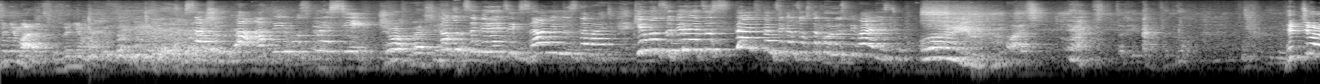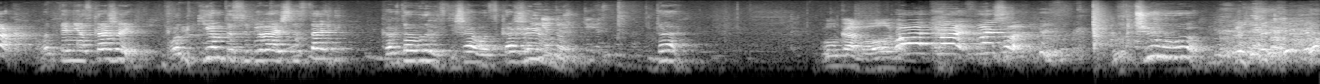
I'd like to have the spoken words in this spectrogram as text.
Занимаются, занимаются. Сашенька, а ты его спроси. Чего спросить? Как он собирается экзамены сдавать? Кем он собирается стать, в конце концов, с такой успеваемостью? Ой, мать. Витек, вот ты мне скажи, вот кем ты собираешься стать, когда вырастешь, а? Вот скажи Мне мне. тоже интересно. Да. Вулканолог. Вот, мать, слышала? Чего? А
